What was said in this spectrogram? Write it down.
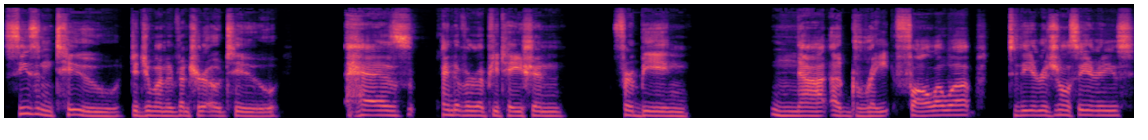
season 2 Digimon Adventure 02 has kind of a reputation for being not a great follow-up to the original series.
